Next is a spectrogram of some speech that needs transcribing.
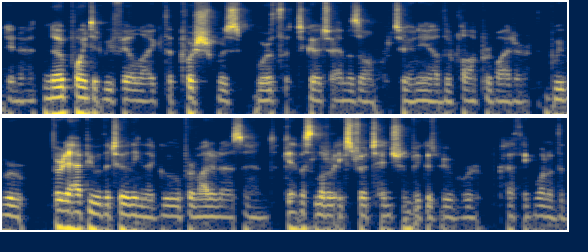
you know, at no point did we feel like the push was worth it to go to Amazon or to any other cloud provider. We were very happy with the tooling that Google provided us and gave us a lot of extra attention because we were, I think, one of the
